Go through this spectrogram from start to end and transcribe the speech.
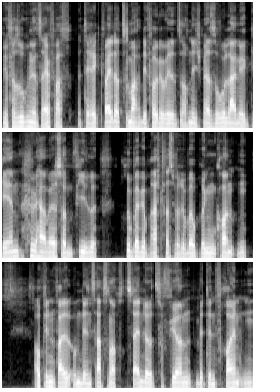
Wir versuchen jetzt einfach direkt weiterzumachen. Die Folge wird jetzt auch nicht mehr so lange gehen. Wir haben ja schon viel rübergebracht, was wir rüberbringen konnten. Auf jeden Fall, um den Satz noch zu Ende zu führen mit den Freunden,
